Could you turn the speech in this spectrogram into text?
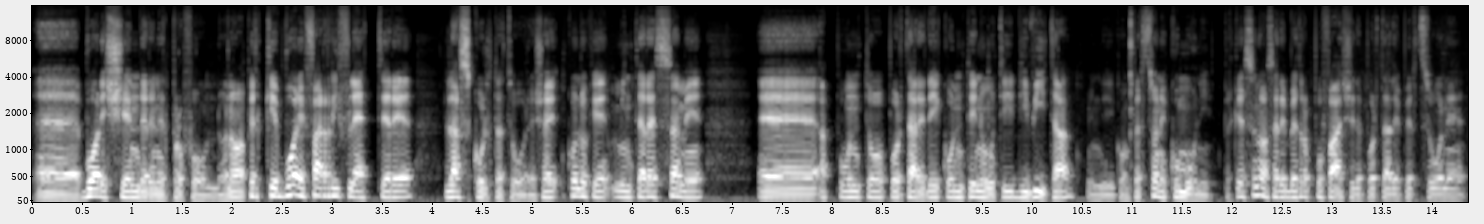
eh, vuole scendere nel profondo, no? Perché vuole far riflettere l'ascoltatore, cioè quello che mi interessa a me è appunto portare dei contenuti di vita, quindi con persone comuni, perché sennò sarebbe troppo facile portare persone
